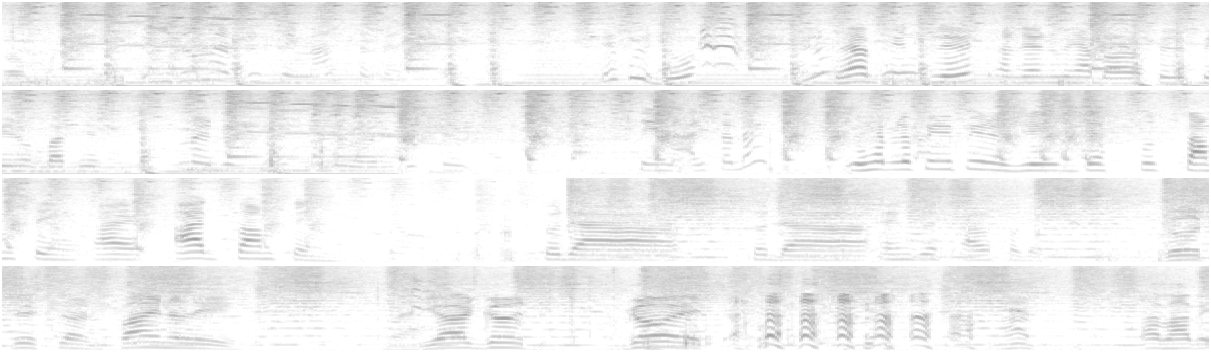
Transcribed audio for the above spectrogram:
Um, You don't have the same alphabet. Yes, we do. We have English and then we have our Filipino, but it's, No, the Filipino are different. Same alphabet? we have the Filipino. They just put something. I add something to the to the English alphabet. good, Tristan. Finally, you are good. Go it. I'm happy.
